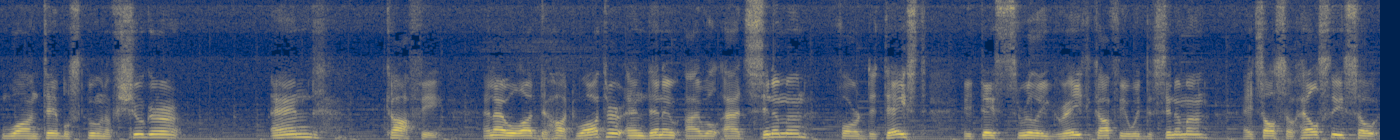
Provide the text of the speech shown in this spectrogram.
one tablespoon of sugar and coffee. And I will add the hot water and then I will add cinnamon for the taste. It tastes really great, coffee with the cinnamon. It's also healthy, so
